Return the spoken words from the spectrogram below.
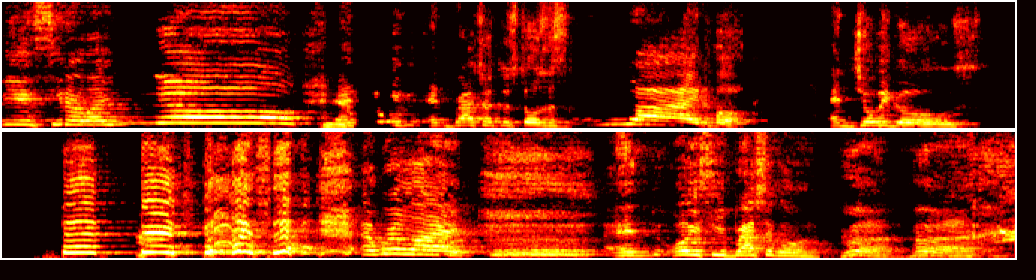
me and Cena are like, no. And, Joey, and Bradshaw just throws this wide hook. And Joey goes, bip, bip, bip, bip. and we're like, and all you see Bradshaw going, huh, huh.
